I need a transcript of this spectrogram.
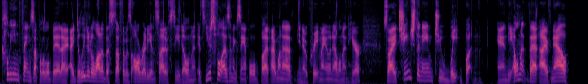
cleaned things up a little bit, I, I deleted a lot of the stuff that was already inside of seed element. It's useful as an example, but I want to you know, create my own element here. So I changed the name to wait button. And the element that I've now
